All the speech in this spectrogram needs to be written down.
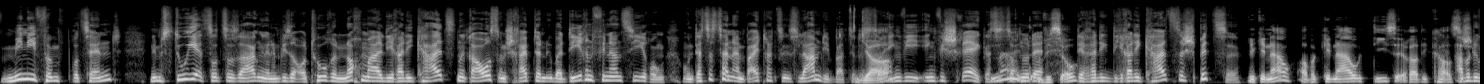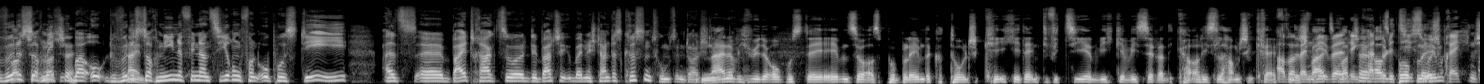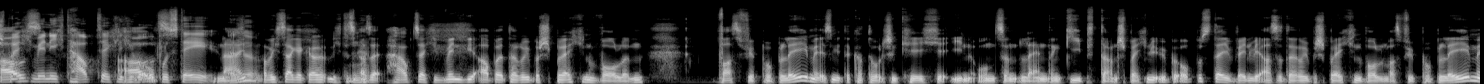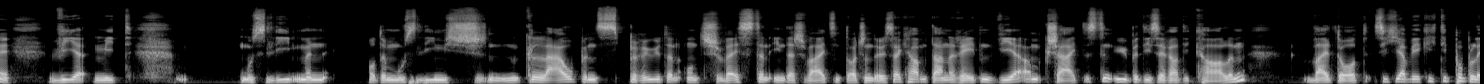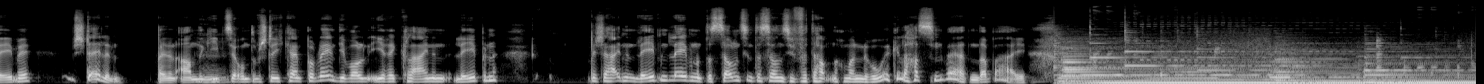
Mini 5% nimmst du jetzt sozusagen, dann nimmt diese Autorin nochmal die radikalsten raus und schreibt dann über deren Finanzierung. Und das ist dann ein Beitrag zur Islamdebatte. Das ja. ist doch irgendwie, irgendwie schräg. Das Nein, ist doch nur der, der die radikalste Spitze. Ja, genau. Aber genau diese radikalste Aber du würdest doch nicht über, du würdest Nein. doch nie eine Finanzierung von Opus Dei als äh, Beitrag zur Debatte über den Stand des Christentums in Deutschland Nein, machen. aber ich würde Opus Dei ebenso als Problem der katholischen Kirche identifizieren, wie ich gewisse radikal-islamischen Kräfte aber in der Schweiz. Aber wenn wir über den Katholizismus sprechen, sprechen wir nicht hauptsächlich als, über Opus Dei. Nein, also, aber ich sage gar nicht, dass, ja. also hauptsächlich, wenn wir aber darüber sprechen wollen, was für Probleme es mit der katholischen Kirche in unseren Ländern gibt, dann sprechen wir über Opus Dei. Wenn wir also darüber sprechen wollen, was für Probleme wir mit Muslimen oder muslimischen Glaubensbrüdern und Schwestern in der Schweiz, in Deutschland und Österreich haben, dann reden wir am gescheitesten über diese Radikalen, weil dort sich ja wirklich die Probleme stellen. Bei den anderen mhm. gibt's ja unterm Strich kein Problem. Die wollen ihre kleinen Leben, bescheidenen Leben leben und das sollen sie, das sollen sie verdammt nochmal in Ruhe gelassen werden dabei.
